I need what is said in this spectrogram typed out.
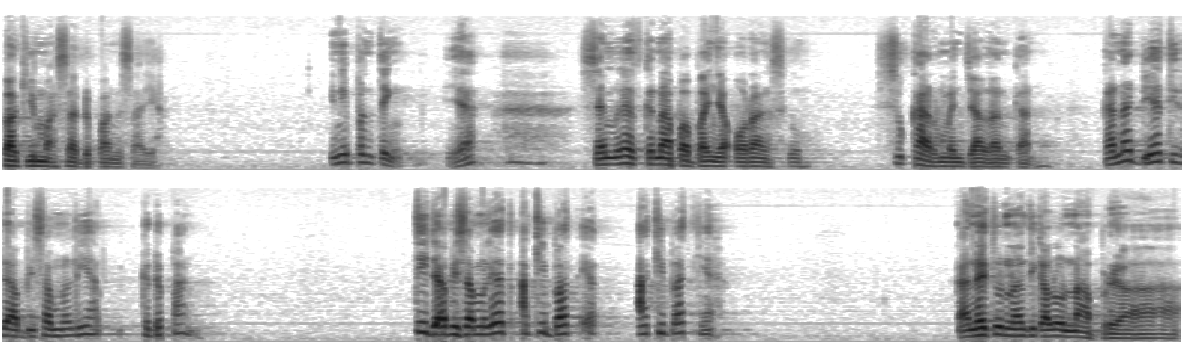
bagi masa depan saya. Ini penting, ya. Saya melihat kenapa banyak orang sukar menjalankan. Karena dia tidak bisa melihat ke depan tidak bisa melihat akibat akibatnya. Karena itu nanti kalau nabrak,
